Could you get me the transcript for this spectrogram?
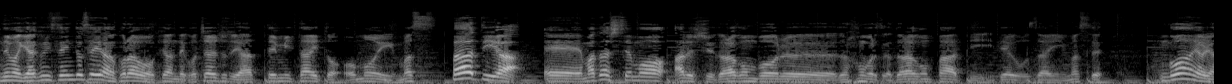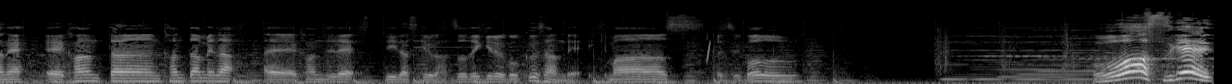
で、まあ逆にセイントセイヤのコラボが来たんで、こちらをちょっとやってみたいと思います。パーティーは、えー、またしても、ある種、ドラゴンボール、ドラゴンボールですが、ドラゴンパーティーでございます。ご飯よりはね、えー、簡単、簡単めな、えー、感じで、リーダースキルが発動できる悟空さんでいきます。レッツゴー。おー、すげえ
